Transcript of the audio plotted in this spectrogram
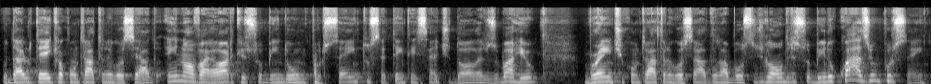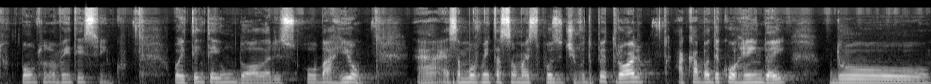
O WTI, que é o contrato negociado em Nova York, subindo 1%, 77 dólares o barril. Brent, contrato negociado na Bolsa de Londres, subindo quase 1%, ponto 95, 81 dólares o barril. Ah, essa movimentação mais positiva do petróleo acaba decorrendo aí do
